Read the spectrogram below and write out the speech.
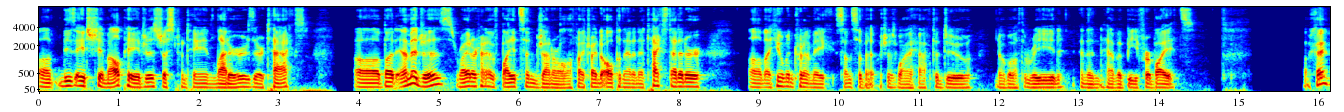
Um, these HTML pages just contain letters or text uh, but images, right, are kind of bytes in general. If I tried to open that in a text editor, um, a human couldn't make sense of it, which is why I have to do, you know, both read and then have a B for bytes. Okay.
